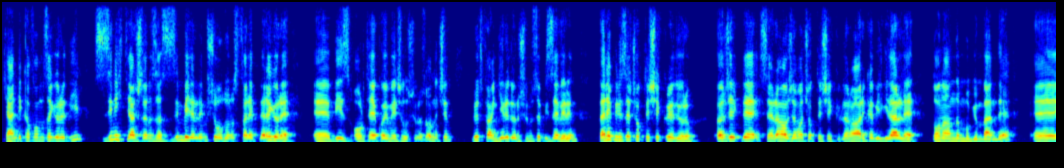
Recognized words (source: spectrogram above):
kendi kafamıza göre değil, sizin ihtiyaçlarınıza, sizin belirlemiş olduğunuz taleplere göre e, biz ortaya koymaya çalışıyoruz. Onun için lütfen geri dönüşünüzü bize verin. Ben hepinize çok teşekkür ediyorum. Öncelikle Serra Hocama çok teşekkürler. Harika bilgilerle donandım bugün ben de. E,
